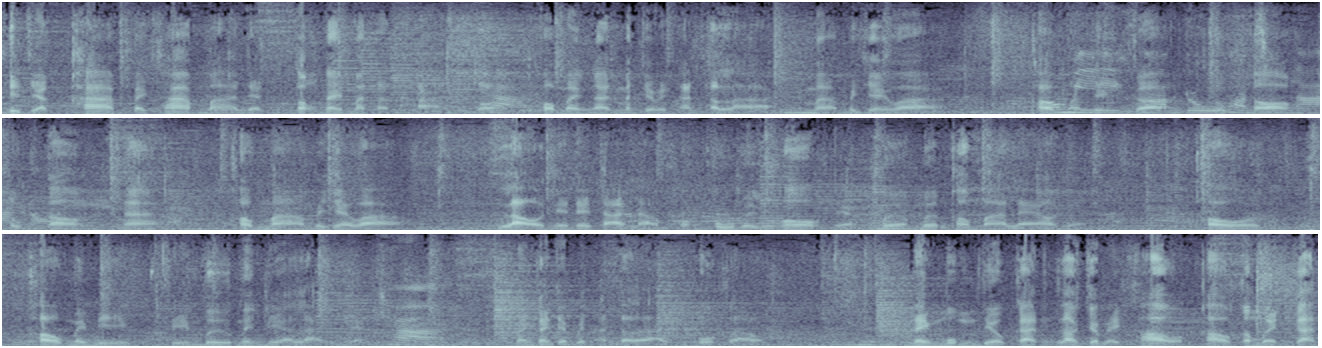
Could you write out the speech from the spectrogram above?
ที่จะข้ามไปข้ามมาเนี่ยต้องได้มาตรฐานก่อน ค่ะเพราะไม่งั้นมันจะเป็นอันตรายอืมมาไม่ใช่ว่าเข้ามาถึงก็ต้องมีความรู้ถูกต้องความชำนาญถูกต้องหน่อย นะเข้ามาไม่ใช่ว่าเราเนี่ยในฐานะของผู้บริโภคเนี่ยเมื่อเมื่อเข้ามาแล้วเนี่ย เขาเขาไม่มีฝีมือไม่มีอะไรเนี่ยค่ะมันก็จะเป็นอันตรายกับพวกเราอืม ในมุมเดียวกันเราจะไปเข้าของเขาก็เหมือนกัน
